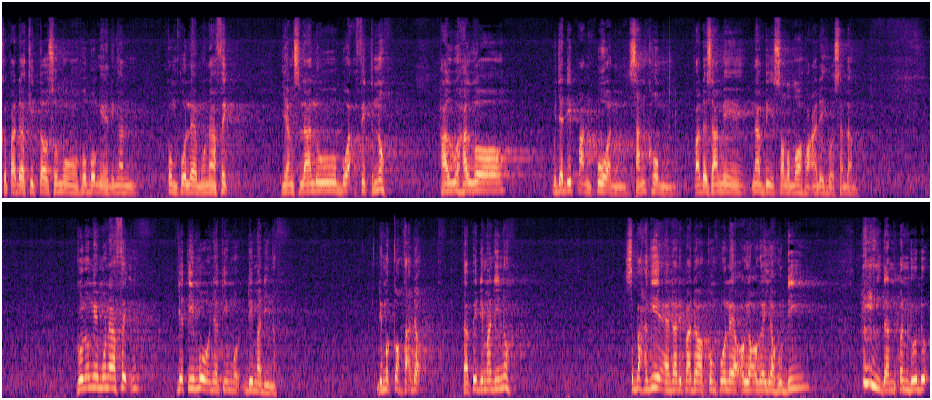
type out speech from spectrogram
kepada kita semua hubungi dengan kumpulan munafik yang selalu buat fitnah haru-haru menjadi panpuan sangkum pada zaman Nabi sallallahu alaihi wasallam. Golongan munafik ni dia timurnya timur di Madinah. Di Mekah tak ada. Tapi di Madinah sebahagian daripada kumpulan orang-orang Yahudi dan penduduk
